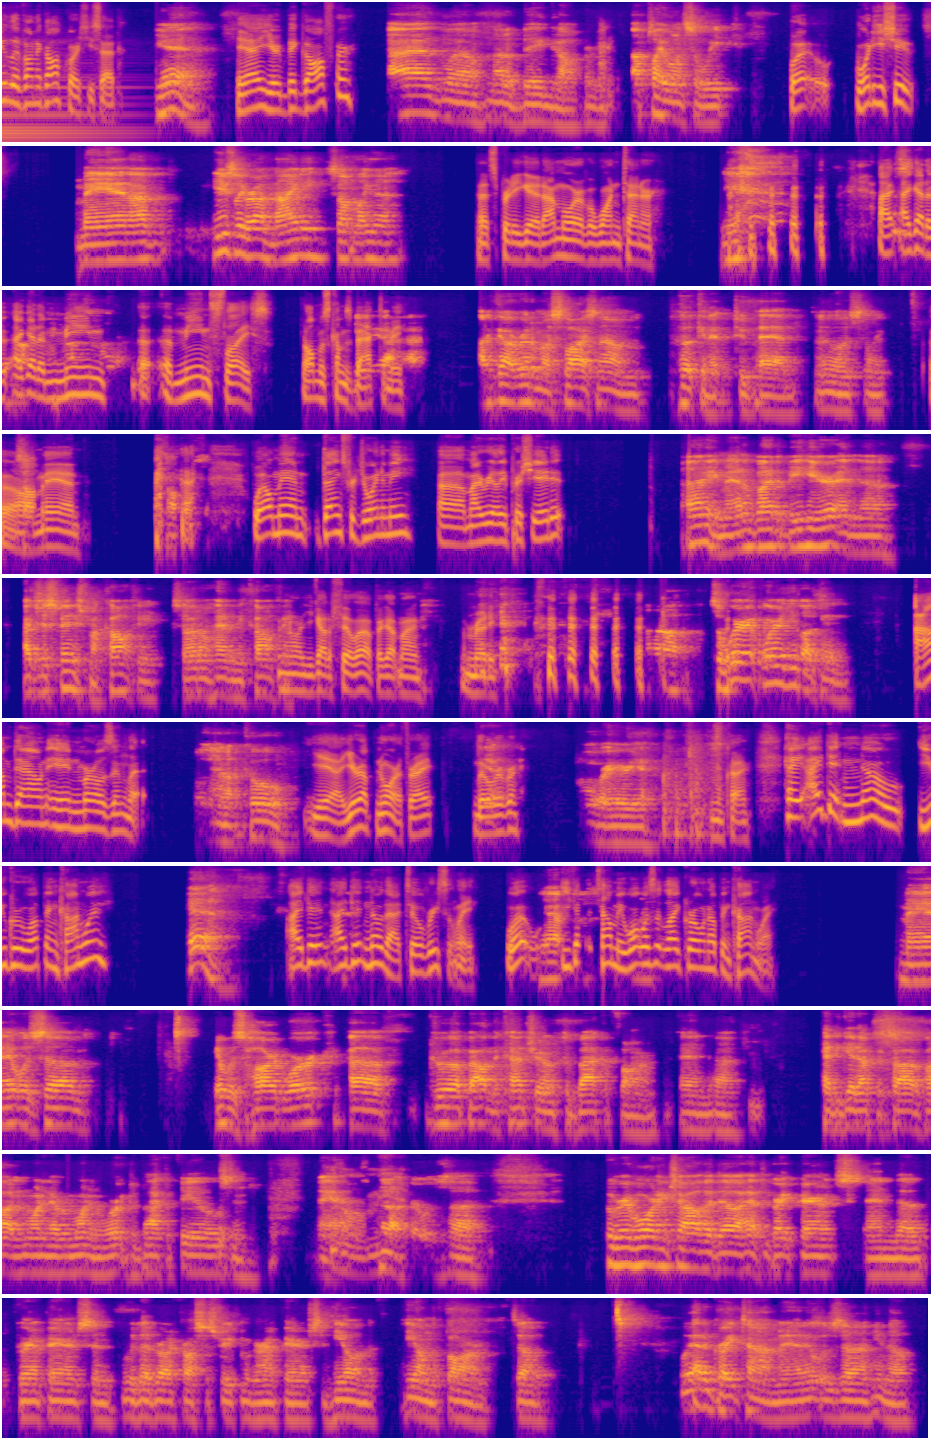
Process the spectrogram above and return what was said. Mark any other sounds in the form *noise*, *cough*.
You do live on a golf course, you said. Yeah. Yeah, you're a big golfer. I well, not a big golfer, I play once a week. What What do you shoot? Man, I'm usually around ninety, something like that. That's pretty good. I'm more of a one tenner. Yeah. *laughs* I, I got a I got a mean a, a mean slice. It almost comes back to me. I got rid of my slice. Now I'm hooking it too bad. Oh, it's like Oh So- man. Oh, *laughs* Well, man, thanks for joining me. Um, I really appreciate it. hey man, I'm glad to be here, and uh, I just finished my coffee, so I don't have any coffee. Oh, you got to fill up. I got mine. I'm ready. *laughs* Uh, so where where are you located? I'm down in Murrells Inlet. Yeah, cool. Yeah, you're up north, right? Little Yeah. River. Over area. Okay. Hey, I didn't know you grew up in Conway. Yeah. I didn't. I didn't know that till recently. What Yeah. you got to tell me? What was it like growing up in Conway? Man, it was um, it was hard work. Uh, grew up out in the country on a tobacco farm, and uh, had to get up at five o'clock in the morning every morning and work in tobacco fields. And man, it Oh, was man. It was uh, a rewarding childhood. Though I had great parents and uh, grandparents, and we lived right across the street from my grandparents, and he owned he owned the farm. So we had a great time, man. It was uh, you know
